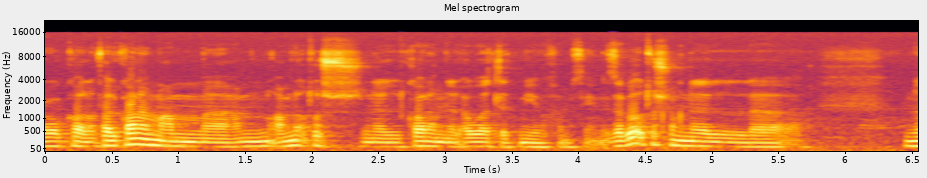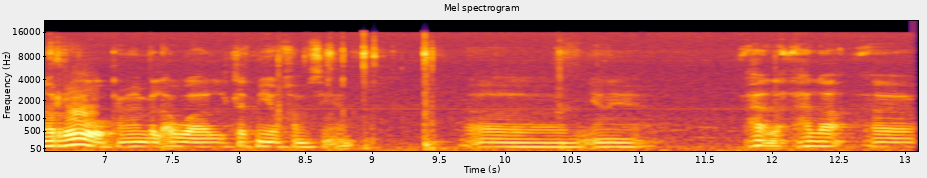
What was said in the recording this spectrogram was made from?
row column فال column عم عم عم نقطش من ال column من الأول 350 إذا بقطش من ال من ال row كمان بالأول 350 آه يعني هلا هلا آه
